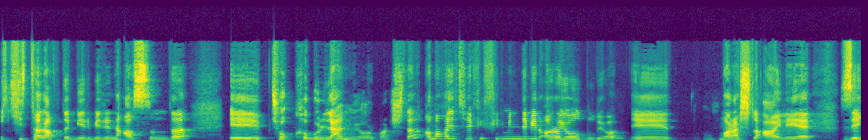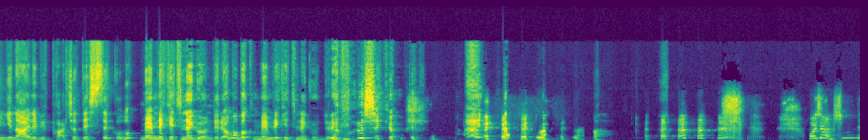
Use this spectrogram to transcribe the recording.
İki taraf da birbirini aslında e, çok kabullenmiyor başta ama Halit Refi filminde bir arayol buluyor. E, Maraşlı aileye zengin aile bir parça destek olup memleketine gönderiyor ama bakın memleketine gönderiyor Maraş'a gönderiyor. Hocam şimdi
